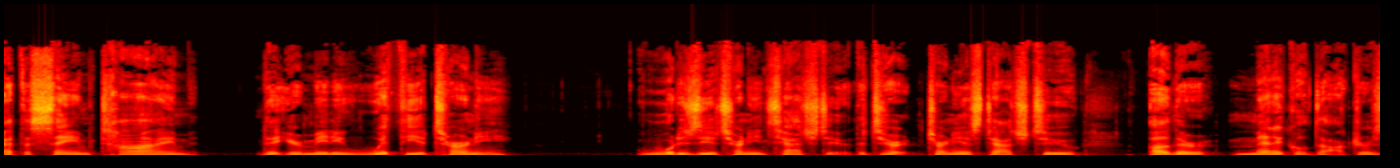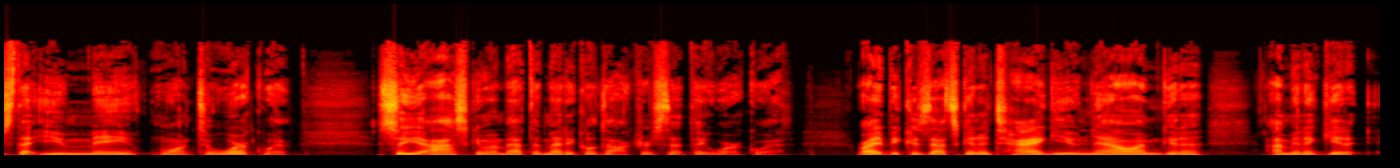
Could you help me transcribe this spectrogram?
at the same time that you're meeting with the attorney, what is the attorney attached to? The ter- attorney is attached to other medical doctors that you may want to work with. So you ask them about the medical doctors that they work with, right? Because that's going to tag you. Now I'm going to I'm going to get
